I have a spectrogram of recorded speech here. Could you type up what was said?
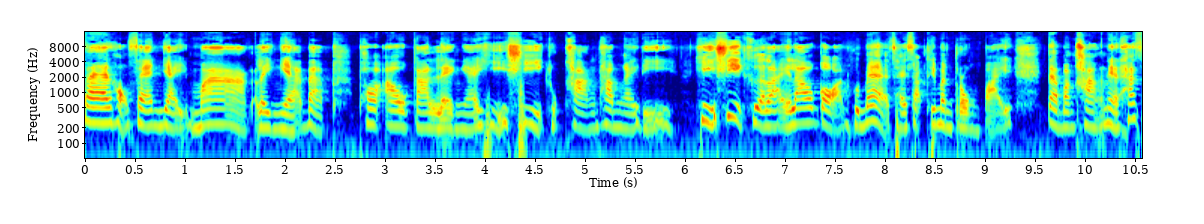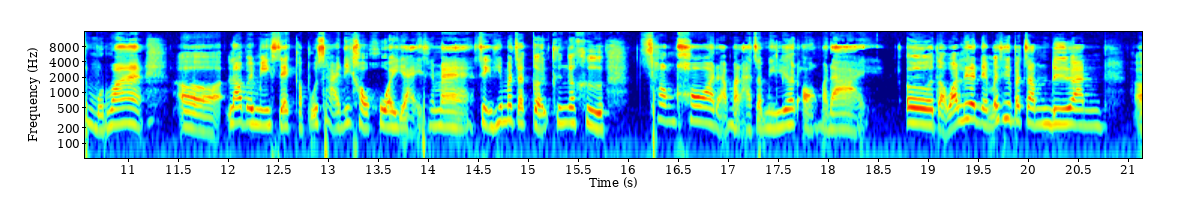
ฟนของแฟนใหญ่มากอะไรเงี้ยแบบพอเอาการแรงเงี้ยหีฉีกทุกครั้งทำไงดี หีฉีกคืออะไรเล่าก่อน คุณแม่ใช้ศัพท์ที่มันตรงไป แต่บางครั้งเนี่ยถ้าสมมติว่าเออเราไปมีเซ็กกับผู้ชายที่เขาควยใหญ่ใช่ไหมสิ่งที่มันจะเกิดขึ้นก็คือช่องคลอดอะมันอาจจะมีเลือดออกมาได้ เออแต่ว่าเลือดเนี่ยไม่ใช่ประจำเดือนเอ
